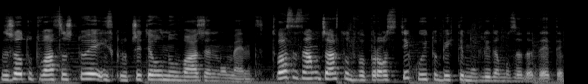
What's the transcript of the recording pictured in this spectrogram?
защото това също е изключително важен момент. Това са само част от въпросите, които бихте могли да му зададете.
